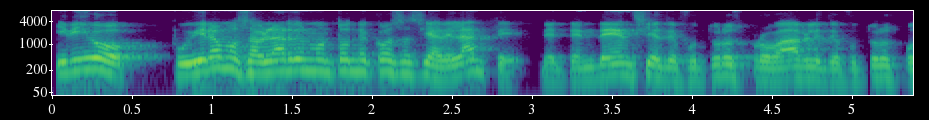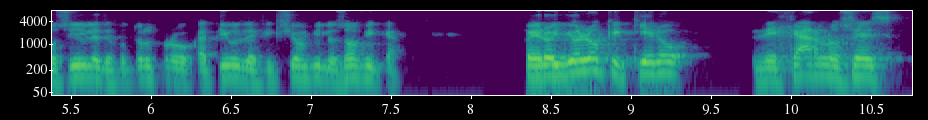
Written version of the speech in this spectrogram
Y digo, pudiéramos hablar de un montón de cosas hacia adelante, de tendencias, de futuros probables, de futuros posibles, de futuros provocativos, de ficción filosófica. Pero yo lo que quiero dejarlos es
